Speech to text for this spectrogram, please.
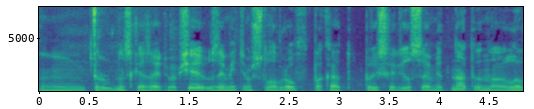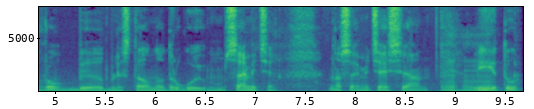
Трудно сказать. Вообще, заметим, что Лавров, пока тут происходил саммит НАТО, Лавров блистал на другом саммите, на саммите АСИАН. Угу. И тут...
